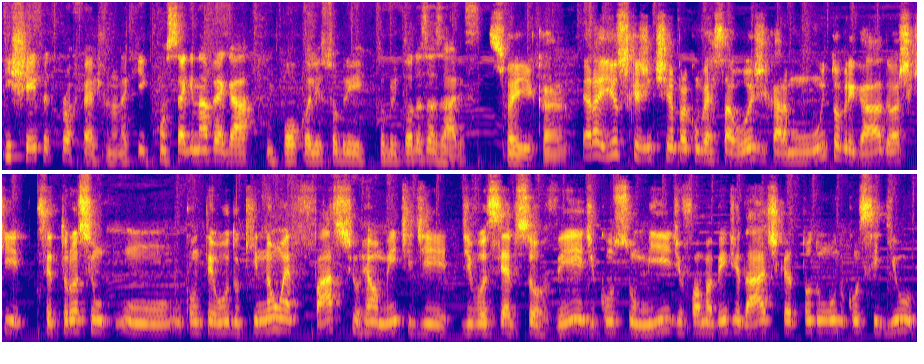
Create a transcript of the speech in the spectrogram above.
T-shaped professional, né? Que consegue navegar um pouco ali sobre, sobre todas as áreas. Isso aí, cara. Era isso que a gente tinha para conversar hoje, cara. Muito obrigado. Eu acho que você trouxe um, um, um, conteúdo que não é fácil realmente de, de você absorver, de consumir de forma bem didática. Todo mundo conseguiu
